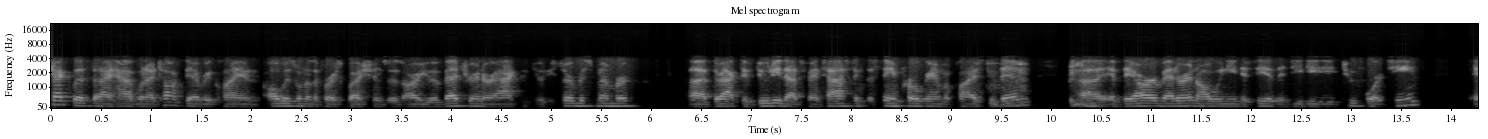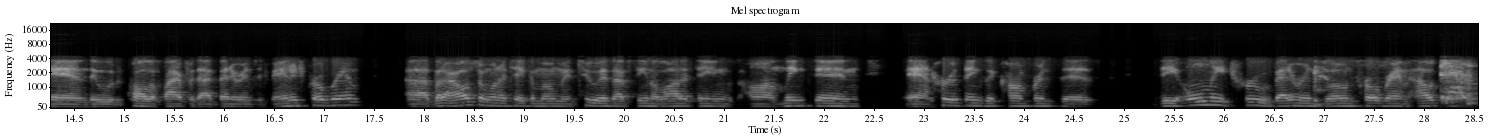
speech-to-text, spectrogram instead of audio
checklist that I have when I talk to every client, always one of the first questions is, are you a veteran or active duty service member? Uh, if they're active duty, that's fantastic. The same program applies to them. Uh, if they are a veteran, all we need to see is a DD 214 and they would qualify for that Veterans Advantage program. Uh, but I also want to take a moment too, as I've seen a lot of things on LinkedIn and heard things at conferences. The only true veterans loan program out there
